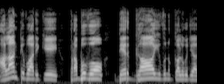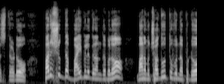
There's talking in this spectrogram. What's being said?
అలాంటి వారికి ప్రభువు దీర్ఘాయువును కలుగు చేస్తాడు పరిశుద్ధ బైబిల్ గ్రంథంలో మనము చదువుతూ ఉన్నప్పుడు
